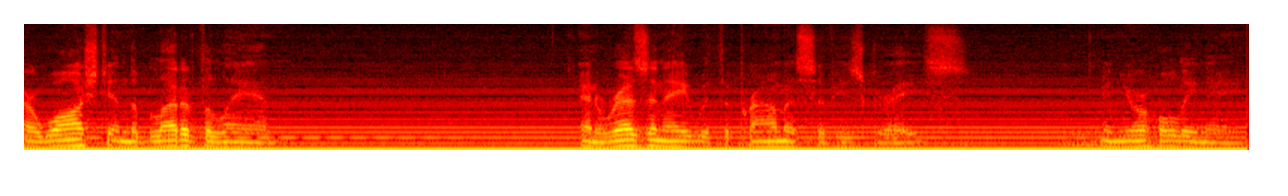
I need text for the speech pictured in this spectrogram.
are washed in the blood of the Lamb and resonate with the promise of his grace. In your holy name.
